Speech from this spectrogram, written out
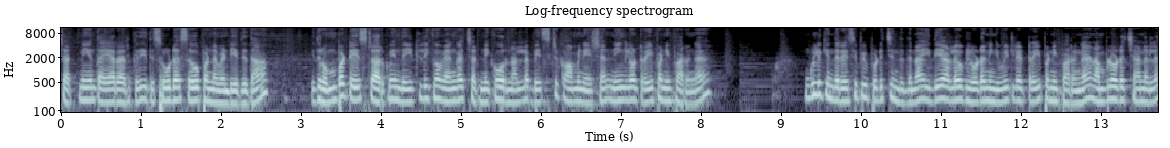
சட்னியும் தயாராக இருக்குது. இது சூடாக சர்வ் பண்ண வேண்டியது தான் இது ரொம்ப டேஸ்ட்டாக இருக்கும். இந்த இட்லிக்கும் வெங்காய சட்னிக்கும் ஒரு நல்ல பெஸ்ட்டு காம்பினேஷன் நீங்களும் ட்ரை பண்ணி பாருங்கள் உங்களுக்கு இந்த ரெசிபி பிடிச்சிருந்ததுன்னா இதே அளவுகளோட நீங்கள் வீட்டில் ட்ரை பண்ணி பாருங்கள் நம்மளோட சேனலை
